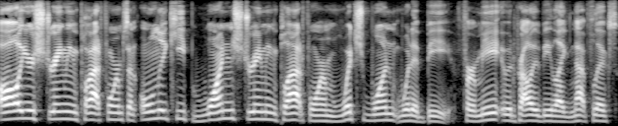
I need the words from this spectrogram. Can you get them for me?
all your streaming platforms and only keep one streaming platform, which one would it be? For me, it would probably be like Netflix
